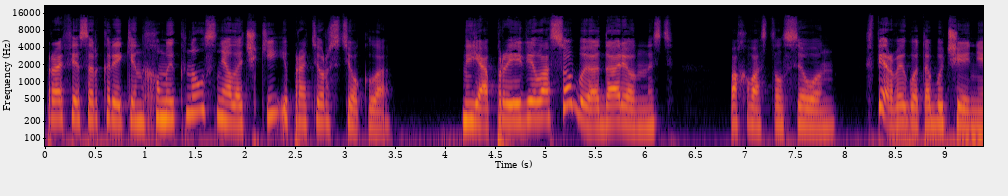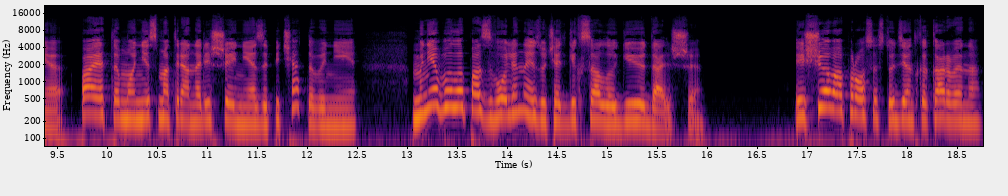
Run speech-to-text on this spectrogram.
Профессор Крекин хмыкнул, снял очки и протер стекла. «Я проявил особую одаренность», — похвастался он, — «в первый год обучения. Поэтому, несмотря на решение о запечатывании, мне было позволено изучать гексологию дальше». «Еще вопросы, студентка Карвена?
